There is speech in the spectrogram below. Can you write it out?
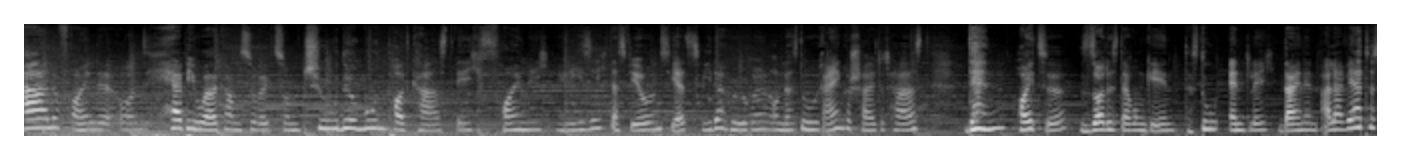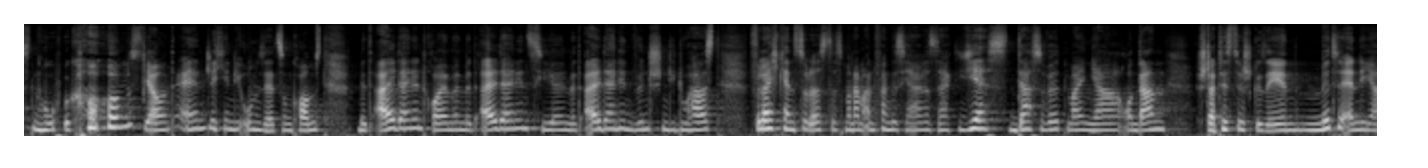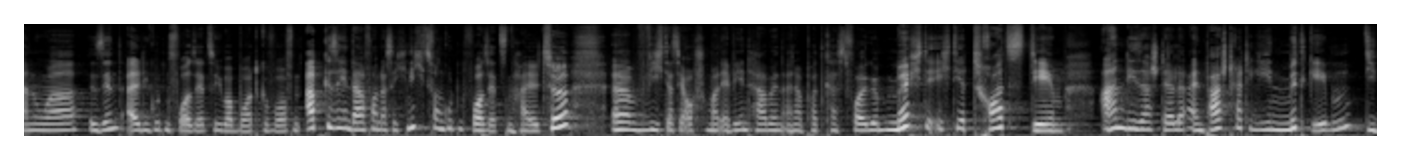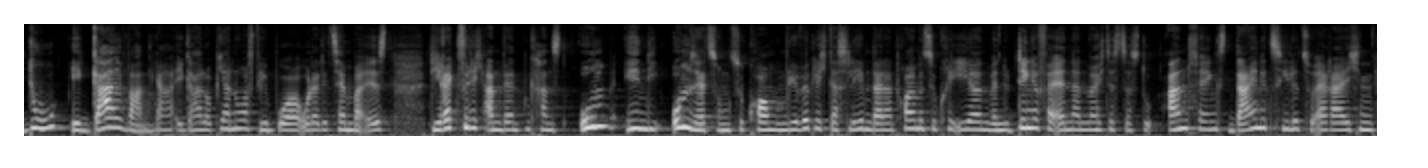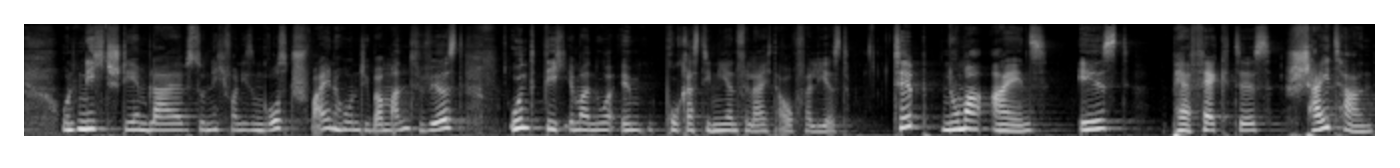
Hallo Freunde und happy welcome zurück zum To the Moon Podcast. Ich freue mich riesig, dass wir uns jetzt wieder hören und dass du reingeschaltet hast, denn heute soll es darum gehen, dass du endlich deinen Allerwertesten hochbekommst, ja, und endlich in die Umsetzung kommst mit all deinen Träumen, mit all deinen Zielen, mit all deinen Wünschen, die du hast. Vielleicht kennst du das, dass man am Anfang des Jahres sagt, yes, das wird mein Jahr und dann statistisch gesehen Mitte, Ende Januar sind all die guten Vorsätze über Bord geworfen abgesehen davon, dass ich nichts von guten Vorsätzen halte, äh, wie ich das ja auch schon mal erwähnt habe in einer Podcast-Folge, möchte ich dir trotzdem an dieser Stelle ein paar Strategien mitgeben, die du, egal wann, ja, egal ob Januar, Februar oder Dezember ist, direkt für dich anwenden kannst, um in die Umsetzung zu kommen, um dir wirklich das Leben deiner Träume zu kreieren, wenn du Dinge verändern möchtest, dass du anfängst, deine Ziele zu erreichen und nicht stehen bleibst und nicht von diesem großen Schweinehund übermannt wirst und dich immer nur im Prokrastinieren vielleicht auch verlierst. Tipp Nummer eins ist perfektes Scheitern.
